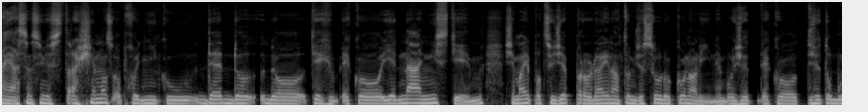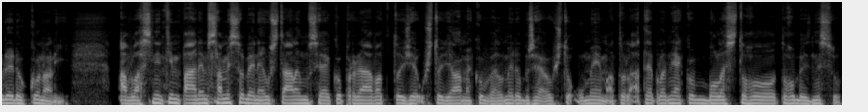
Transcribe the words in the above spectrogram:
A já si myslím, že strašně moc obchodníků jde do, do těch jako jednání s tím, že mají pocit, že prodají na tom, že jsou dokonalí, nebo že, jako, že to bude dokonalý. A vlastně tím pádem sami sobě neustále musí jako prodávat to, že už to dělám jako velmi dobře a už to umím a to, a to je pro mě jako bolest toho, toho biznesu.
